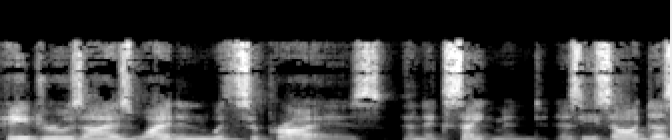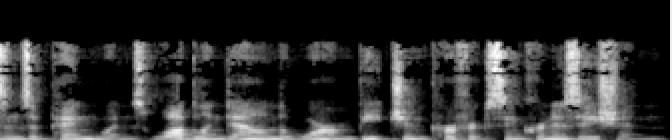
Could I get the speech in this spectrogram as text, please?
Pedro's eyes widened with surprise and excitement as he saw dozens of penguins waddling down the warm beach in perfect synchronization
